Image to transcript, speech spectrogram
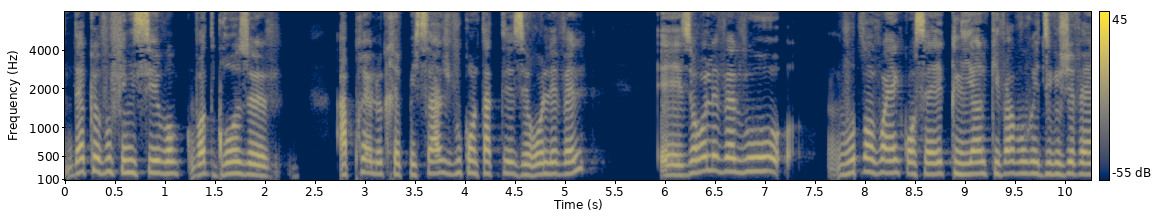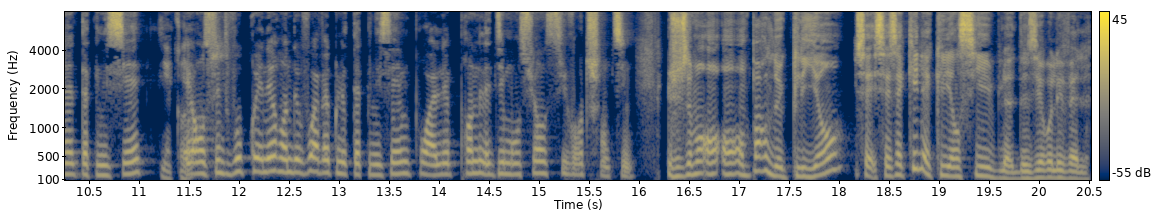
dès que vous finissez votre grosse œuvre, après le crépissage, vous contactez Zero Level. Et Zero Level vous, vous envoie un conseiller client qui va vous rediriger vers un technicien. Et ensuite, vous prenez rendez-vous avec le technicien pour aller prendre les dimensions sur votre chantier. Justement, on, parle de clients. C'est qui les clients cibles de Zero Level?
